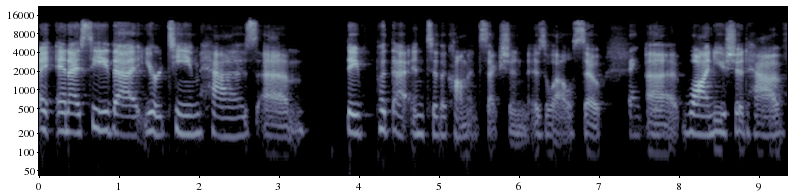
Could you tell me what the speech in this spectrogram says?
and I see that your team has um, they've put that into the comments section as well. So, uh, Juan, you should have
